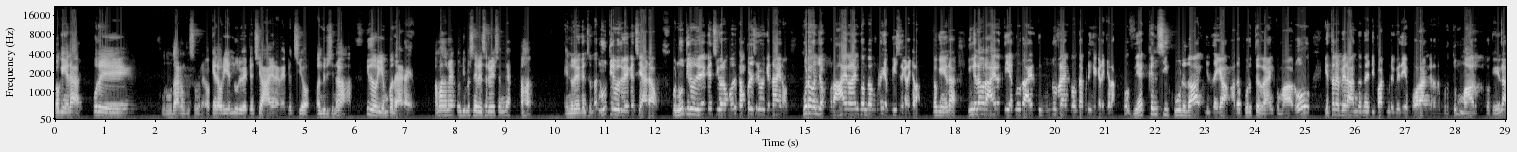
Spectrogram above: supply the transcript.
ஓகேங்களா ஒரு ஒரு உதாரணத்துக்கு சொல்றேன். ஓகே ஒரு எண்ணூறு வேகன்சியோ ஆயிரம் வேகன்சியோ வந்துருச்சுன்னா இது ஒரு எண்பது ஆட் ஆயிரும். ஆமா தானே டுவெண்ட்டி பர்சன்ட் ரிசர்வேஷனுங்க ஆஹா. எண்ணூறு வேகன்சி வந்தா நூத்தி இருபது வேகன்சி ஆட் ஆகும். இப்போ நூத்தி இருபது வேகன்சி வரும்போது கம்பல்சரி உனக்கு என்ன ஆயிரும்? கூட கொஞ்சம் ஒரு ஆயிரம் ரேங்க் வந்தவங்க கூட எம்பிசி கிடைக்கலாம். ஓகேங்களா இங்கதான் ஒரு ஆயிரத்தி இருநூறு ஆயிரத்தி முந்நூறு ரேங்க் வந்தா கூட இங்க கிடைக்கலாம். இப்போ கூடுதா இல்லையா? அதை பொறுத்து ரேங்க் மாறும். எத்தனை பேர் அந்தந்த டிபார்ட்மெண்ட்டுக்கு வெளியே போறாங்கிறத பொறுத்து மாறும். ஓகேங்களா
